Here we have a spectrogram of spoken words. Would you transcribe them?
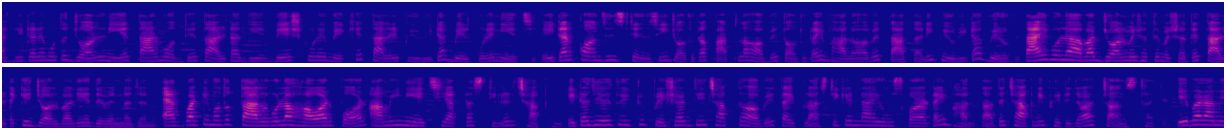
এক লিটারের মতো জল নিয়ে তার মধ্যে তালটা দিয়ে বেশ করে মেখে তালের পিউরিটা বের করে নিয়েছি। এইটার কনসিস্টেন্সি যতটা পাতলা হবে, ততটাই ভালো হবে, তাড়াতাড়ি পিউরিটা বেরোবে। তাই বলে আবার জল মেশাতে মেশাতে তালটাকে জল বানিয়ে দেবেন না যেন। এক বাটি মতো তালগোলা হওয়ার পর আমি নিয়েছি একটা স্টিলের ছাকনি। এটা যেহেতু একটু প্রেসার দিয়ে ছাকতে হবে, তাই প্লাস্টিকের না ইউজ করাটাই ভালো। তাতে ছাকনি ছাকনি ফেটে যাওয়ার চান্স থাকে। এবার আমি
